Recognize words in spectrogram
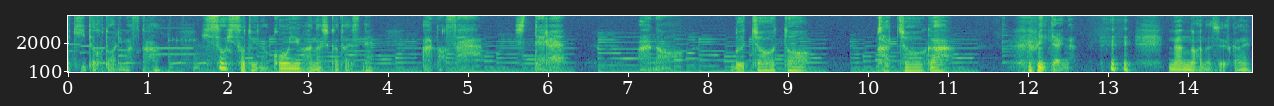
って聞いたことありますか？ひそひそというのはこういう話し方ですね。あのさ知ってる？あの部長と課長が みたいな。何の話ですかね？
